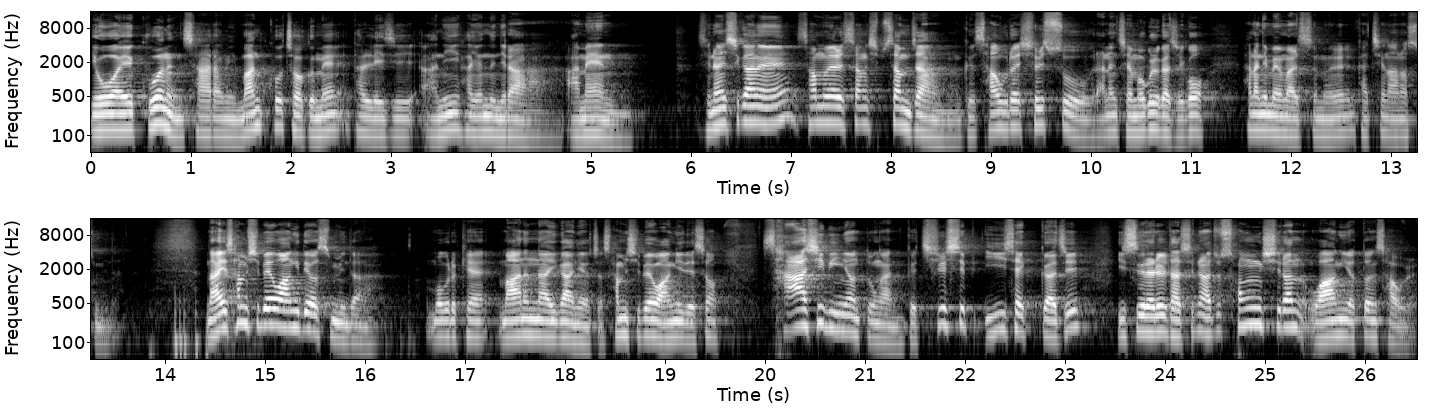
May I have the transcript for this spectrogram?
여호와의 구원은 사람이 많고 적음에 달리지 아니하였느니라 아멘. 지난 시간에 사무엘상 13장 그 사울의 실수라는 제목을 가지고 하나님의 말씀을 같이 나눴습니다. 나이 30의 왕이 되었습니다. 뭐 그렇게 많은 나이가 아니었죠. 30의 왕이 돼서 42년 동안 그 72세까지 이스라엘을 다스리는 아주 성실한 왕이었던 사울.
